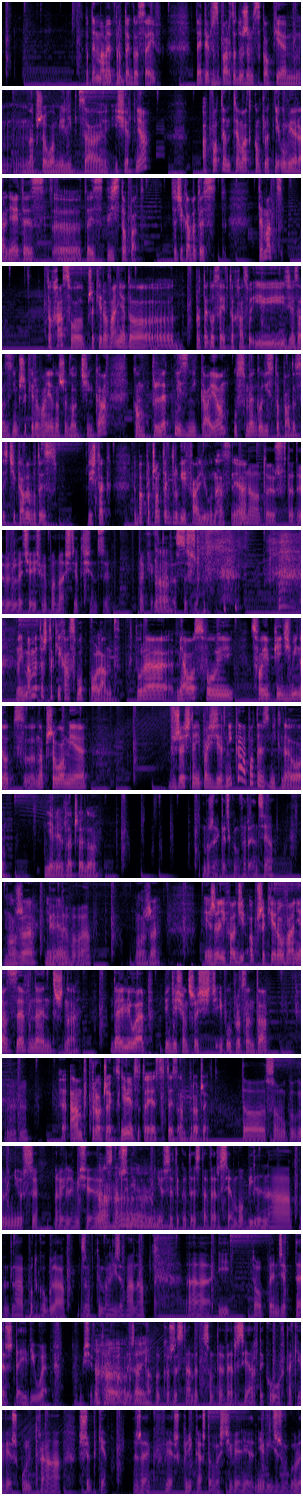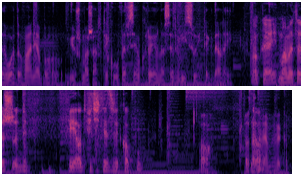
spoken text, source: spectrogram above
Potem mamy mhm. Protego Save. Najpierw z bardzo dużym skokiem na przełomie lipca i sierpnia, a potem temat kompletnie umiera, nie? I to jest, e, to jest listopad. Co ciekawe, to jest temat to hasło przekierowania do Protego Save, to hasło i związane z nim przekierowanie do naszego odcinka kompletnie znikają 8 listopada. To jest ciekawe, bo to jest gdzieś tak chyba początek drugiej fali u nas, nie? No to już wtedy lecieliśmy po naście tysięcy. Tak jak no. teraz zresztą. No i mamy też takie hasło Poland, które miało swój, swoje 5 minut na przełomie września i października, a potem zniknęło. Nie wiem dlaczego. Może jakaś konferencja? Może, nie wiem. Może. Jeżeli chodzi o przekierowania zewnętrzne, Daily Web 56,5%. Mhm. AMP Project. Nie wiem co to jest. Co to jest AMP Project? To są Google Newsy, o ile mi się. Aha. Znaczy nie Google Newsy, tylko to jest ta wersja mobilna dla pod Google'a zoptymalizowana. E, I to będzie też Daily Web. Tak mi się wydaje. Aha, My okay. z AMPA korzystamy. To są te wersje artykułów takie, wiesz, ultra szybkie że jak wiesz, klikasz, to właściwie nie, nie, widzisz w ogóle ładowania, bo już masz artykuł, wersja okrojona serwisu i tak dalej. Okej, okay. mamy też dwie odwiedziny z wykopu. O, pozdrawiamy no. wykop.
